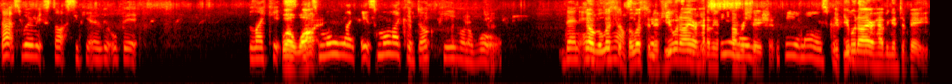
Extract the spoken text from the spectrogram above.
that's where it starts to get a little bit like it's, Well, why? it's more like it's more like a dog peeing on a wall than No, but listen, else. but listen. If you and I are having a conversation, DNA is if you and I are having a debate,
